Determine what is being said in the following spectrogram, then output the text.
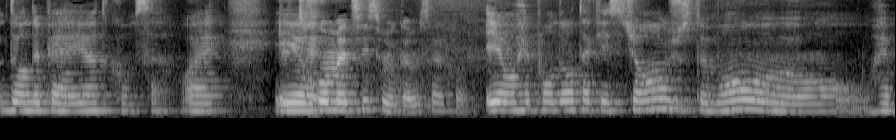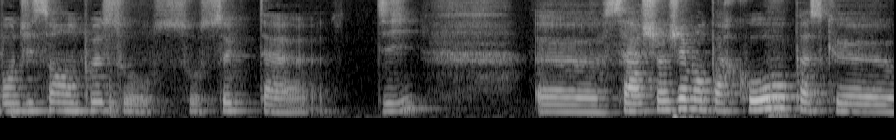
dans des périodes comme ça ouais des et, euh, traumatismes comme ça quoi. Et en répondant à ta question, justement, en rebondissant un peu sur, sur ce que tu as dit, euh, ça a changé mon parcours parce que euh,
